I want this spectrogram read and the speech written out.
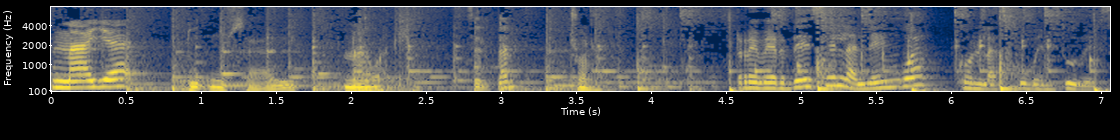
Naya. Tu'usabi. Náhuatl. Reverdece la lengua con las juventudes.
